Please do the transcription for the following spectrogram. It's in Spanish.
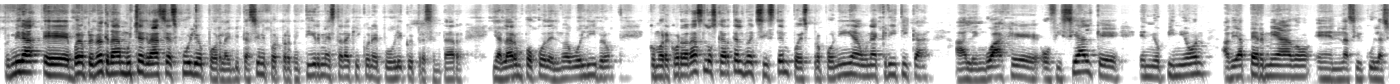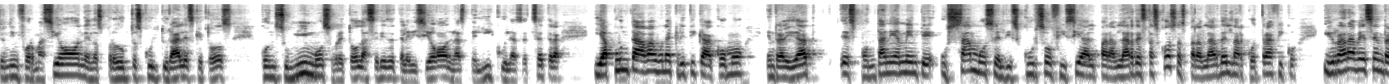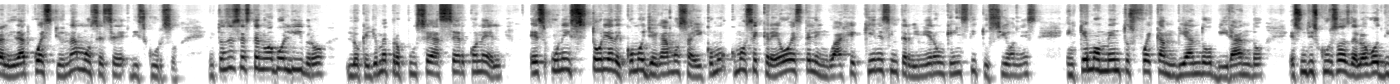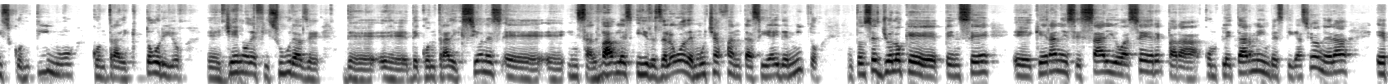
Pues mira, eh, bueno, primero que nada, muchas gracias Julio por la invitación y por permitirme estar aquí con el público y presentar y hablar un poco del nuevo libro. Como recordarás, los cárteles no existen, pues proponía una crítica al lenguaje oficial que, en mi opinión, había permeado en la circulación de información, en los productos culturales que todos consumimos, sobre todo las series de televisión, las películas, etcétera, y apuntaba una crítica a cómo en realidad espontáneamente usamos el discurso oficial para hablar de estas cosas, para hablar del narcotráfico, y rara vez en realidad cuestionamos ese discurso. Entonces, este nuevo libro, lo que yo me propuse hacer con él es una historia de cómo llegamos ahí, cómo, cómo se creó este lenguaje, quiénes intervinieron, qué instituciones, en qué momentos fue cambiando, virando. Es un discurso, desde luego, discontinuo, contradictorio, eh, lleno de fisuras, de, de, eh, contradicciones eh, insalvables y desde luego de mucha fantasía y de mito. Entonces yo lo que pensé que era necesario hacer para completar mi investigación era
